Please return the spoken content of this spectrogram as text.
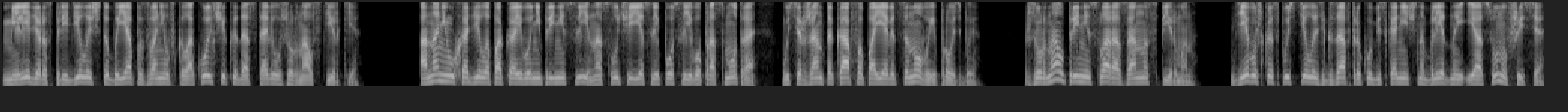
Миледи распорядилась, чтобы я позвонил в колокольчик и доставил журнал стирки. Она не уходила, пока его не принесли, на случай, если после его просмотра у сержанта Кафа появятся новые просьбы. Журнал принесла Розанна Спирман. Девушка спустилась к завтраку бесконечно бледной и осунувшейся,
